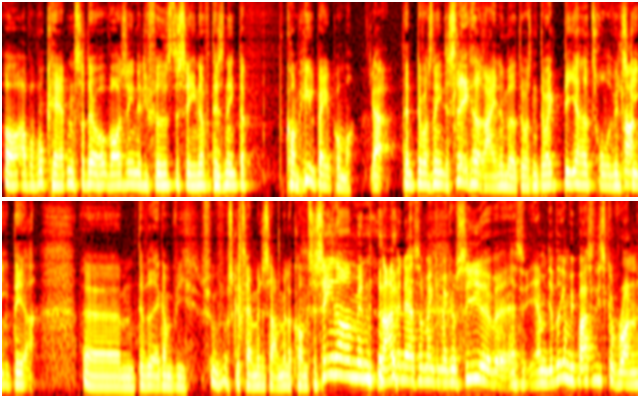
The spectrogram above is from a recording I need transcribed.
og apropos katten, så det var også en af de fedeste scener, for det er sådan en, der kom helt bag på mig. Ja. Den, det var sådan en, jeg slet ikke havde regnet med. Det var, sådan, det var ikke det, jeg havde troet ville ske der. Øhm, det ved jeg ikke, om vi skal tage med det samme, eller komme til senere, men... Nej, men altså, man, kan- man kan jo sige, øh, altså, jamen, jeg ved ikke, om vi bare lige skal run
